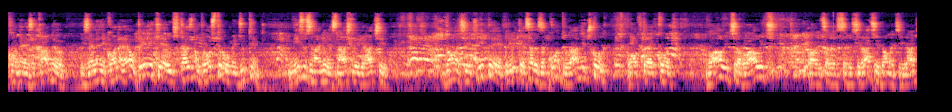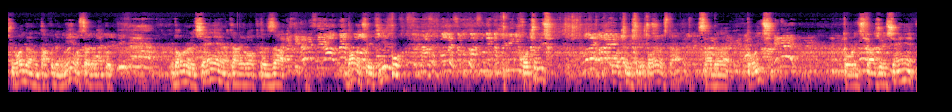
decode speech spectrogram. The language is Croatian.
Korner je za kabel, izveden je korner, evo prilike u kaznom prostoru, međutim nisu se najbolje snašli igrači domaće ekipe, prilika je sada za kontru radničkog, lopta je kod Vlaovića, Vlaović, Vlaović sada se već i vraćaju domaći igrači u odbranu, tako da nije sada neko dobro rješenje, na kraju lopta za domaću ekipu. Kočević, Kočević ide po levoj strani, sada Tolić, Tolić traži rješenje,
